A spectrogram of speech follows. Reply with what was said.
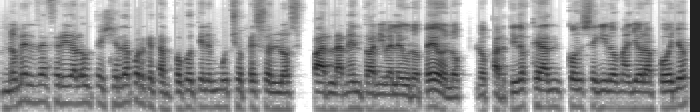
no, me he referido a la ultraizquierda porque tampoco tienen mucho peso en los parlamentos a nivel europeo. Los, partidos que han conseguido mayor apoyo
